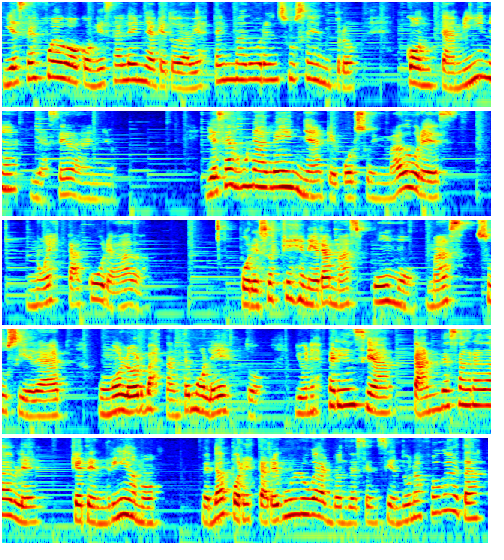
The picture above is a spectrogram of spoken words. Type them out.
Y ese fuego con esa leña que todavía está inmadura en su centro, contamina y hace daño. Y esa es una leña que por su inmadurez no está curada. Por eso es que genera más humo, más suciedad, un olor bastante molesto y una experiencia tan desagradable que tendríamos, ¿verdad? Por estar en un lugar donde se enciende una fogata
